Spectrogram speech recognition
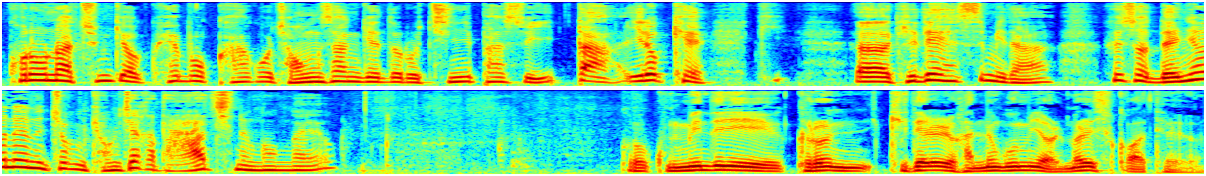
코로나 충격 회복하고 정상 궤도로 진입할 수 있다. 이렇게 기, 어, 기대했습니다. 그래서 내년에는 좀 경제가 나아지는 건가요? 그 국민들이 그런 기대를 갖는 국민이 얼마나 있을 것 같아요.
